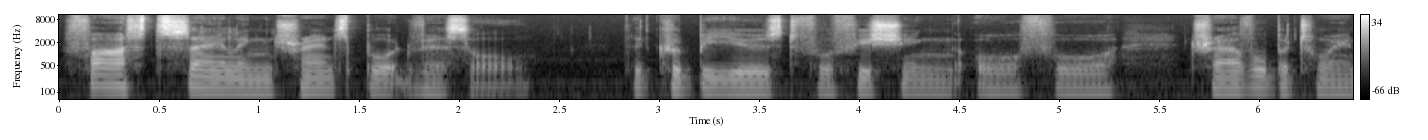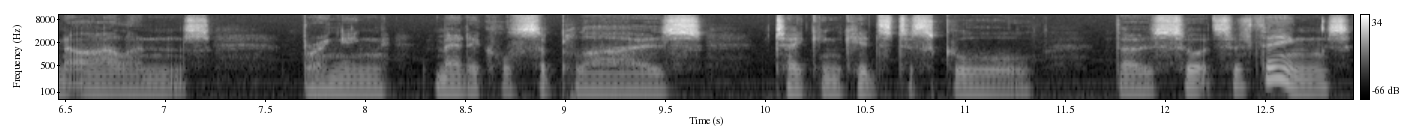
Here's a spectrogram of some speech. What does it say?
fast sailing transport vessel that could be used for fishing or for travel between islands, bringing medical supplies, taking kids to school, those sorts of things,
